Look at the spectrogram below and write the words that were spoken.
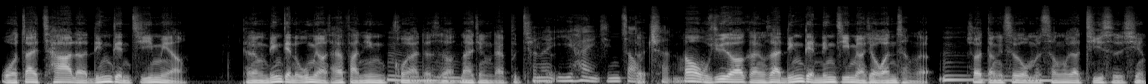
我再差了零点几秒，可能零点五秒才反应过来的时候，嗯、那已经来不及了。可能遗憾已经造成了。那么五 G 的话，可能在零点零几秒就完成了。嗯，所以等于是我们生活的即时性。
